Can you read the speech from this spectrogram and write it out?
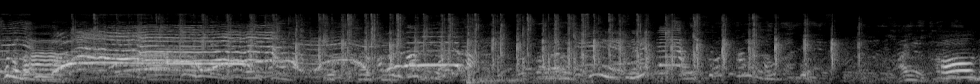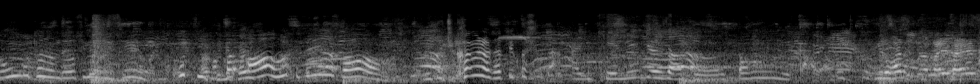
천 원. 아 너무 못하는데 어떻게 되지? 코치 바꿔 아왜 이렇게 이거 카메라 다 찍고 싶다. 아니 선수 너무 위로 가라. 빨리 가야지.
